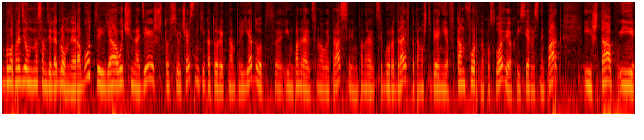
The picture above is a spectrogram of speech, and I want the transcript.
была проделана на самом деле огромная работа, и я очень надеюсь, что все участники, которые к нам приедут, э, им понравятся новые трассы, им понравится и город Драйв, потому что теперь они в комфортных условиях, и сервисный парк, и штаб, и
